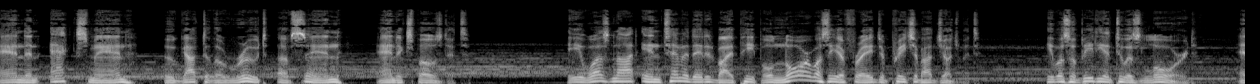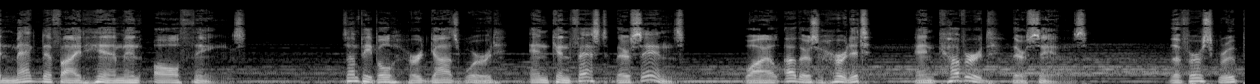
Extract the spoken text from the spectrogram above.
and an axeman who got to the root of sin and exposed it. He was not intimidated by people, nor was he afraid to preach about judgment. He was obedient to his Lord and magnified him in all things. Some people heard God's word and confessed their sins, while others heard it and covered their sins. The first group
